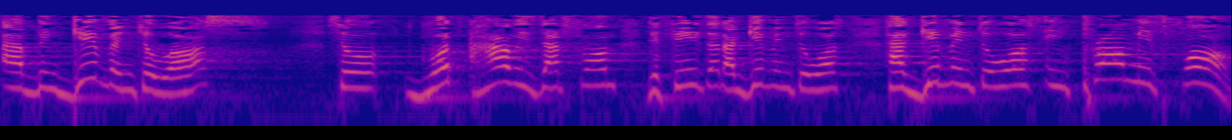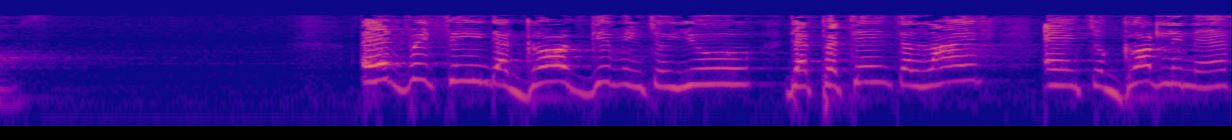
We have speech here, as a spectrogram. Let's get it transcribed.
have been given to us. So what, how is that form? The things that are given to us are given to us in promise forms. Everything that God's given to you that pertain to life and to godliness,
